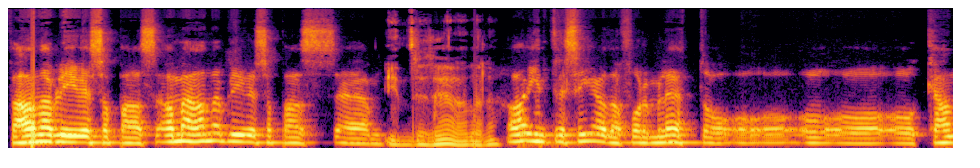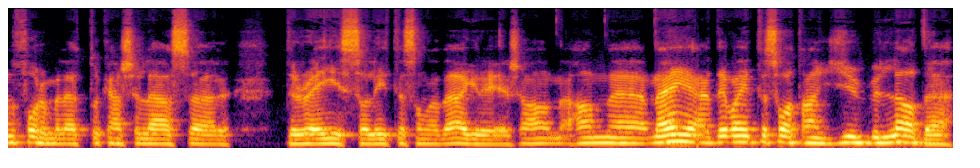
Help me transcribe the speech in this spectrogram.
För han har blivit så pass, ja men han har blivit så pass eh, Intresserad eller? ja, intresserad av Formel 1 och, och, och, och, och kan Formel 1 och kanske läser The Race och lite sådana där grejer. Så han, han, eh, nej, det var inte så att han julade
